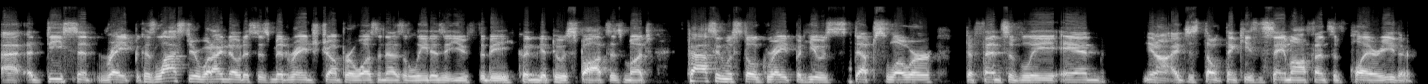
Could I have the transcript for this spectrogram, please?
at a decent rate? Because last year what I noticed is mid-range jumper wasn't as elite as it used to be. Couldn't get to his spots as much passing was still great, but he was step slower defensively, and you know I just don't think he's the same offensive player either.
